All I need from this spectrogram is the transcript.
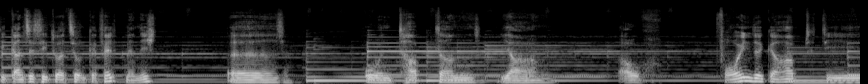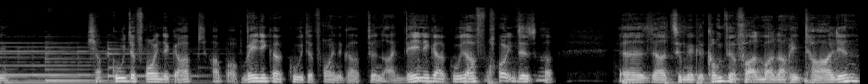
die ganze Situation gefällt mir nicht. Äh, und habe dann ja auch Freunde gehabt, die ich habe gute Freunde gehabt, habe auch weniger gute Freunde gehabt und ein weniger guter Freund ist äh, da zu mir gekommen, wir fahren mal nach Italien.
